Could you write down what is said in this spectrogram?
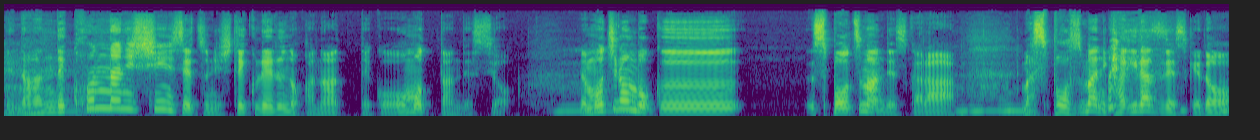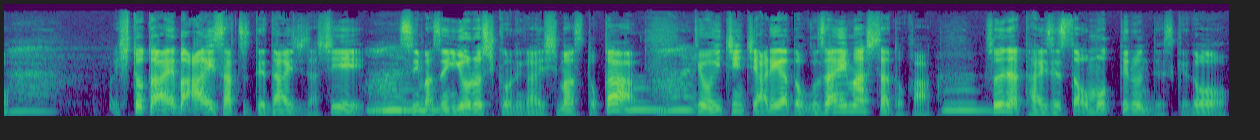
でなんでこんなに親切にしてくれるのかなってこう思ったんですよ。でもちろん僕スポーツマンですから、まあ、スポーツマンに限らずですけど 人と会えば挨拶って大事だし「はい。すいませんよろしくお願いします」とか「今日一日ありがとうございました」とかそういうのは大切とは思ってるんですけど、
